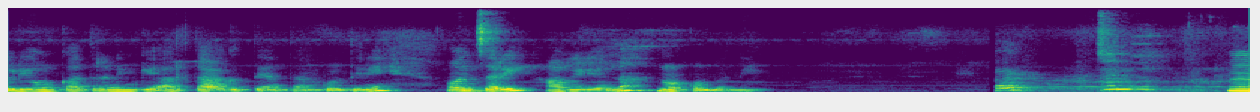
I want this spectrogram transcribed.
ವಿಡಿಯೋ ಮುಖಾಂತರ ನಿಮಗೆ ಅರ್ಥ ಆಗುತ್ತೆ ಅಂತ ಅಂದ್ಕೊಳ್ತೀನಿ ಒಂದು ಸರಿ ಆ ವಿಡಿಯೋನ ನೋಡ್ಕೊಂಡು ಬನ್ನಿ. ಹ್ಞೂ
